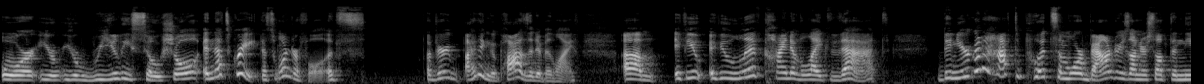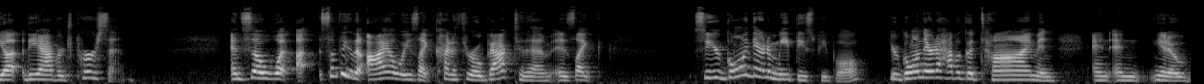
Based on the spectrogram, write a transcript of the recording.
or you're you're really social and that's great. That's wonderful. It's a very I think a positive in life. Um, if you if you live kind of like that, then you're going to have to put some more boundaries on yourself than the uh, the average person. And so what uh, something that I always like kind of throw back to them is like so you're going there to meet these people. You're going there to have a good time and and and you know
